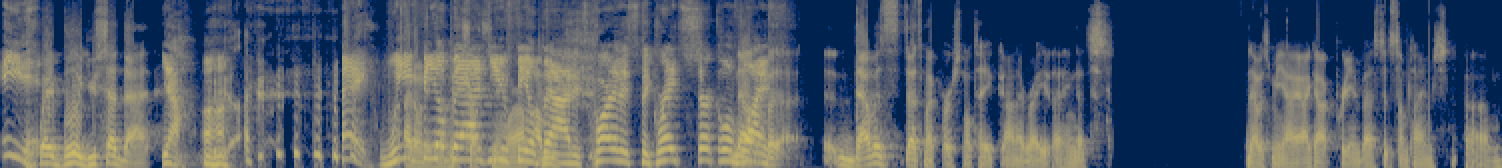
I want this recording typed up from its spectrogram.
eat it. wait, Blue, you said that. Yeah. Uh huh. Hey, we feel even know if I bad. You anymore. feel I'm- bad. It's part of it's the great circle of no, life. but uh, that was that's my personal take on it, right? I think that's that was me. I, I got pretty invested sometimes, um,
